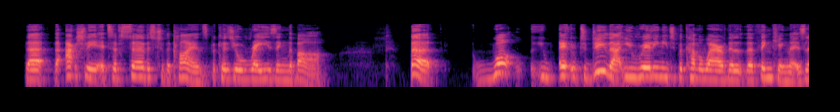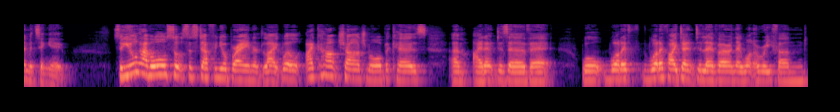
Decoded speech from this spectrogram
that, that actually it's of service to the clients because you're raising the bar. But what to do that, you really need to become aware of the, the thinking that is limiting you. So you'll have all sorts of stuff in your brain and like, well, I can't charge more because um, I don't deserve it. Well, what if what if I don't deliver and they want a refund?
